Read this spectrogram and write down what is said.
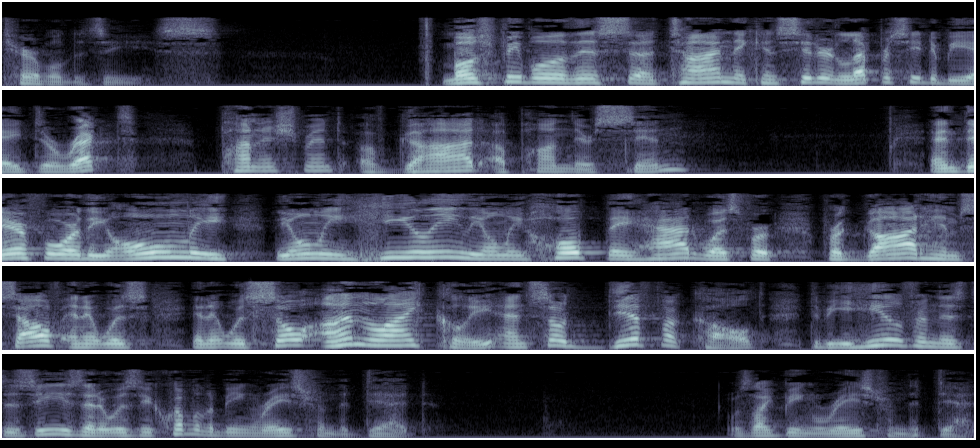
terrible disease. Most people of this uh, time, they considered leprosy to be a direct punishment of God upon their sin. And therefore, the only, the only healing, the only hope they had was for, for God Himself. And it, was, and it was so unlikely and so difficult to be healed from this disease that it was the equivalent of being raised from the dead. It was like being raised from the dead.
